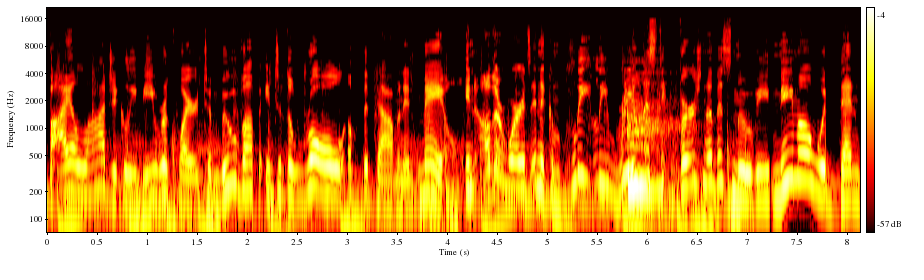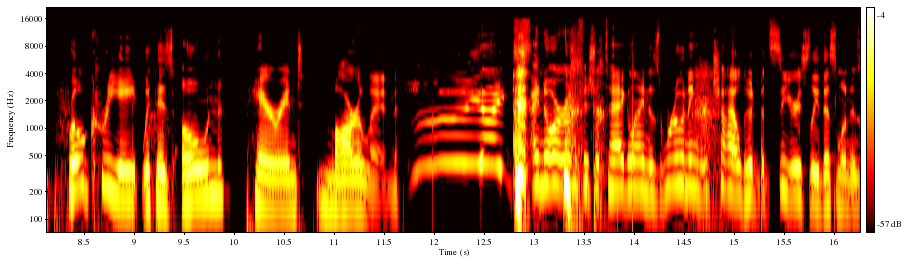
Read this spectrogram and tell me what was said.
biologically be required to move up into the role of the dominant male. In other words, in a completely realistic version of this movie, Nemo would then procreate with his own parent, Marlin. I know our unofficial tagline is ruining your childhood, but seriously, this one is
